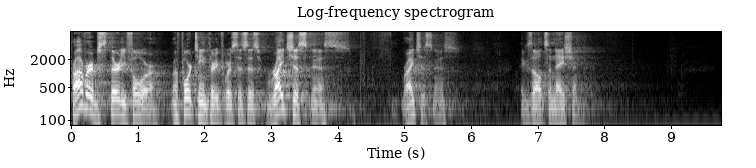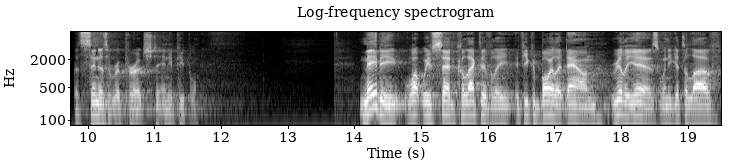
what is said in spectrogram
Proverbs 34, 14 34 says this righteousness, righteousness exalts a nation, but sin is a reproach to any people. Maybe what we've said collectively, if you could boil it down, really is when you get to love,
